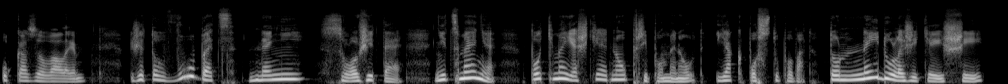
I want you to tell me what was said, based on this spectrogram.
ukazovali, že to vůbec není složité. Nicméně, pojďme ještě jednou připomenout, jak postupovat. To nejdůležitější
